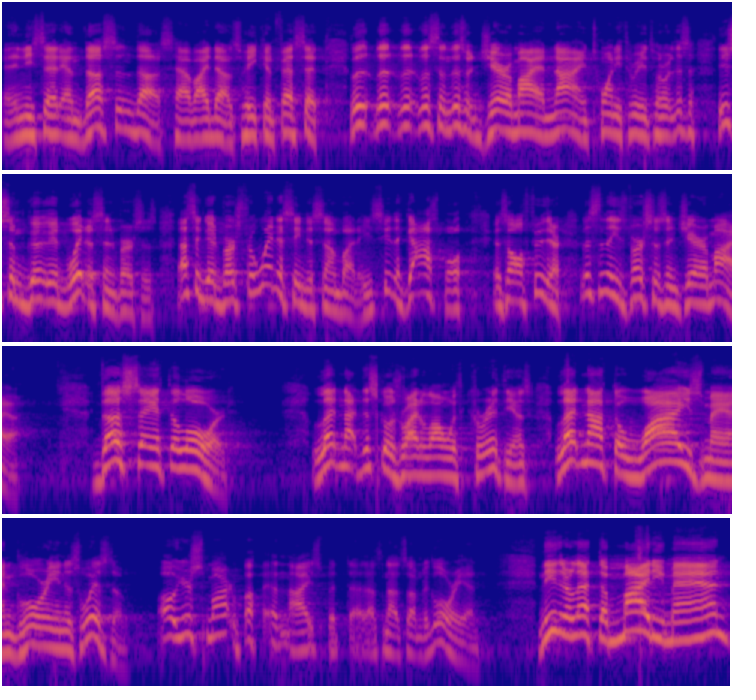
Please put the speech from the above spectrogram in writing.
And he said, And thus and thus have I done. So he confessed it. Listen, this is Jeremiah 9, 23 and 24. Listen, these are some good, good witnessing verses. That's a good verse for witnessing to somebody. You see, the gospel is all through there. Listen to these verses in Jeremiah. Thus saith the Lord, let not, this goes right along with Corinthians, let not the wise man glory in his wisdom. Oh, you're smart? Well, nice, but uh, that's not something to glory in. Neither let the mighty man,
